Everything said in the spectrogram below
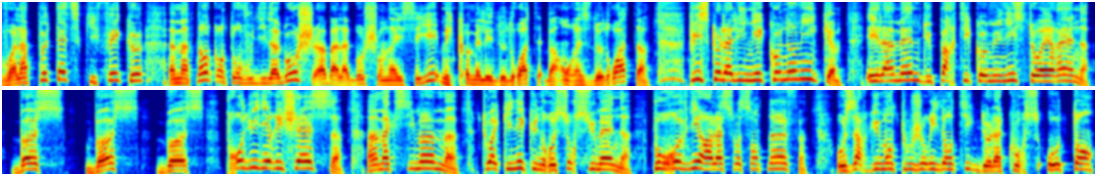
Voilà peut-être ce qui fait que euh, maintenant, quand on vous dit la gauche, ah bah la gauche on a essayé, mais comme elle est de droite, bah on reste de droite. Puisque la ligne économique est la même du Parti communiste au RN. Boss, boss, boss, produis des richesses, un maximum, toi qui n'es qu'une ressource humaine. Pour revenir à la 69, aux arguments toujours identiques de la course au temps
